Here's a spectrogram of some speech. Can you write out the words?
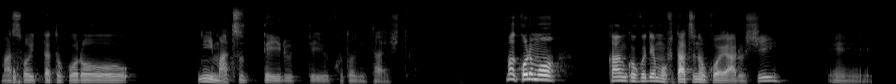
ま、そういったところに祀っているっていうことに対して。まあ、これも韓国でも2つの声あるし、え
